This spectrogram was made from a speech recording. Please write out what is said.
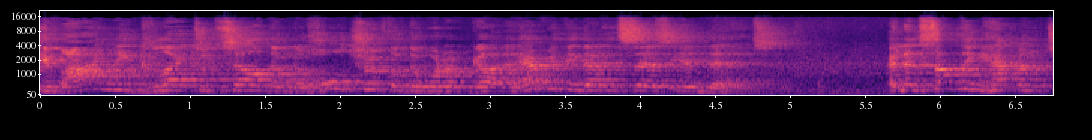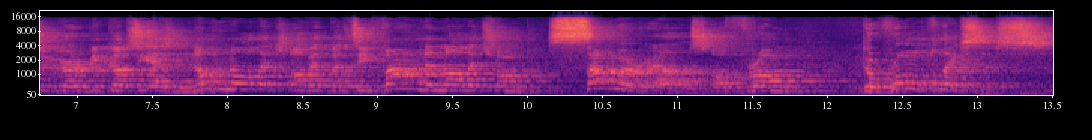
if I neglect to tell them the whole truth of the Word of God and everything that it says in that, and then something happened to her because she has no knowledge of it, but she found the knowledge from somewhere else or from the wrong places,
